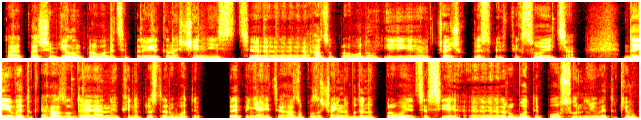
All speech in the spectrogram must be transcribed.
Так, першим ділом проводиться перевірка на щільність е, газопроводу і відчаючих пристроїв. Фіксується, де є витоки газу, де необхідно провести роботи. Припиняється газопозичання на будинок, проводяться всі е, роботи по усуненню витоків,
